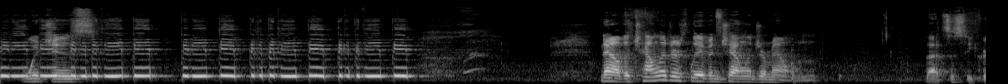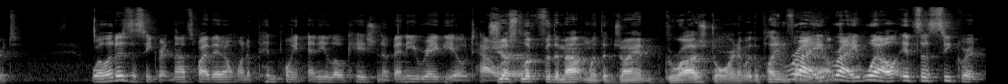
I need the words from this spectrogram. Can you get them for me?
which is now the challengers live in Challenger Mountain. That's a secret. Well, it is a secret, and that's why they don't want to pinpoint any location of any radio tower. Just look for the mountain with a giant garage door in it with a plane flying Right, out. right. Well, it's a secret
